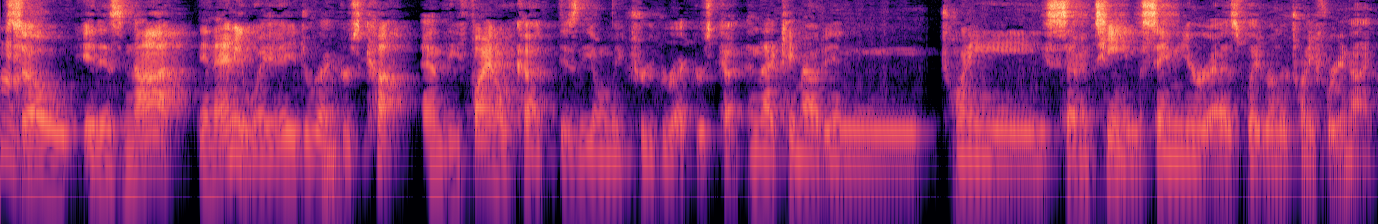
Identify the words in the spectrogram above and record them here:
Hmm. So it is not in any way a director's cut, and the final cut is the only true director's cut, and that came out in 2017, the same year as Blade Runner 2049.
